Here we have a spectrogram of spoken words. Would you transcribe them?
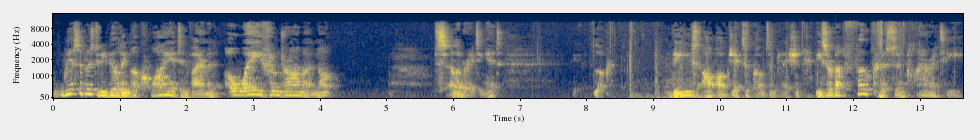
We're supposed to be building a quiet environment away from drama, not celebrating it. Look, these are objects of contemplation. These are about focus and clarity.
